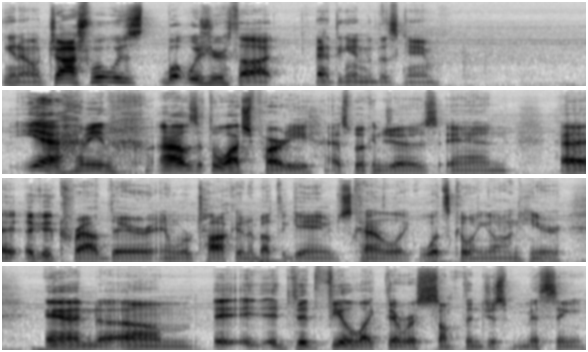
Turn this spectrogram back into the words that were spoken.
you know, Josh, what was what was your thought at the end of this game? Yeah, I mean, I was at the watch party at Smoking Joe's and had a good crowd there, and we're talking about the game, just kind of like what's going on here. And um, it, it did feel like there was something just missing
